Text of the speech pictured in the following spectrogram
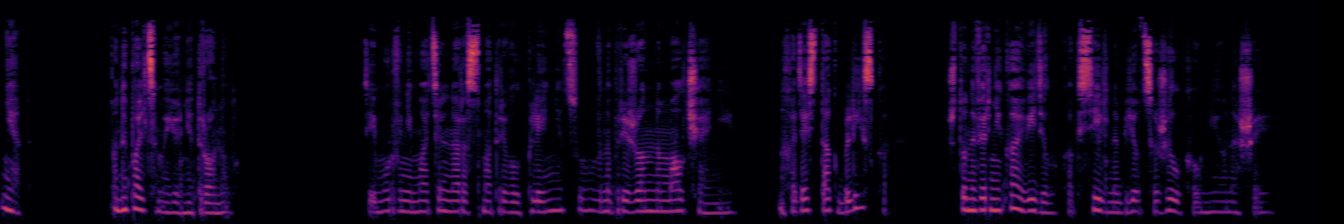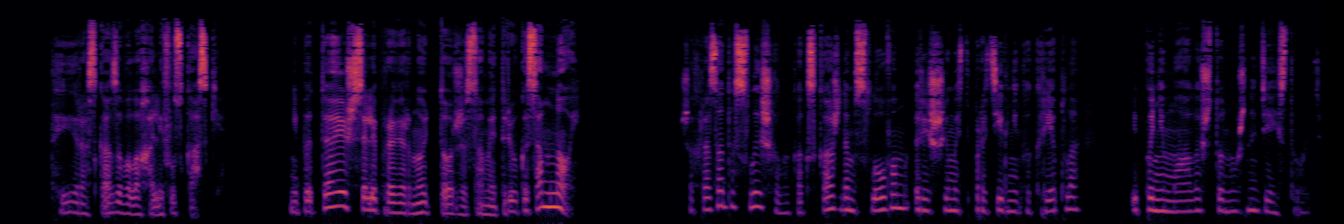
«Нет, он и пальцем ее не тронул». Теймур внимательно рассматривал пленницу в напряженном молчании, находясь так близко, что наверняка видел, как сильно бьется жилка у нее на шее. «Ты рассказывала халифу сказки. Не пытаешься ли провернуть тот же самый трюк и со мной?» Шахразада слышала, как с каждым словом решимость противника крепла и понимала, что нужно действовать.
